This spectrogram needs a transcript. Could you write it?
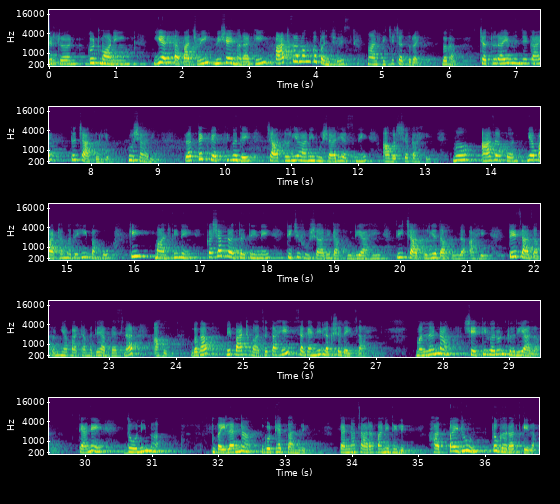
Children good morning इयत्ता पाचवी विषय मराठी पाठ क्रमांक पंचवीस मालतीची चतुराई. बघा चतुराई म्हणजे काय? तर चातुर्य हुशारी. प्रत्येक व्यक्तीमध्ये चातुर्य आणि हुशारी असणे आवश्यक आहे. मग आज आपण या पाठामध्येही पाहू की मालतीने कशा पद्धतीने तिची हुशारी दाखवली आहे ती चातुर्य दाखवलं आहे तेच आज आपण या पाठामध्ये अभ्यासणार आहोत. बघा मी पाठ वाचत आहे सगळ्यांनी लक्ष द्यायचं आहे. मल्लांना शेतीवरून घरी आला. त्याने दोन्ही मा बैलांना गोठ्यात बांधले. त्यांना चारा पाणी दिले. हातपाय धुवून तो घरात गेला.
